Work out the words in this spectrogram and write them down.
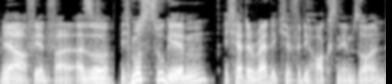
Ja, auf jeden Fall. Also ich muss zugeben, ich hätte Reddick hier für die Hawks nehmen sollen.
